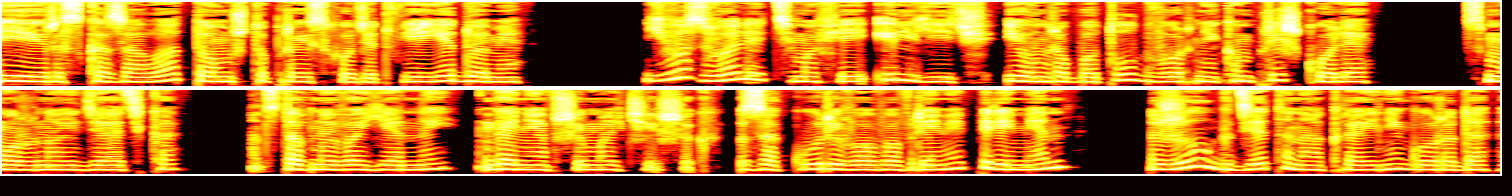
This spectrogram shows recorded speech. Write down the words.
и рассказала о том, что происходит в ее доме? Его звали Тимофей Ильич, и он работал дворником при школе. Смурной дядька, отставной военный, гонявший мальчишек, закуривал во время перемен, жил где-то на окраине города.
